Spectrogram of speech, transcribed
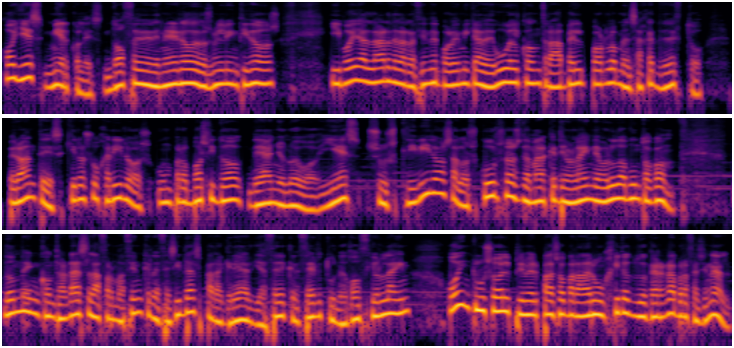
Hoy es miércoles 12 de enero de 2022 y voy a hablar de la reciente polémica de Google contra Apple por los mensajes de texto. Pero antes quiero sugeriros un propósito de año nuevo y es suscribiros a los cursos de marketing online de boluda.com donde encontrarás la formación que necesitas para crear y hacer crecer tu negocio online o incluso el primer paso para dar un giro a tu carrera profesional.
